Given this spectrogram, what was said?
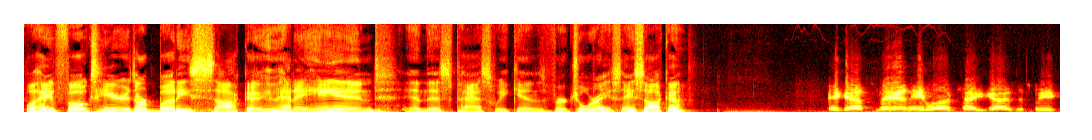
Well, hey, folks, here is our buddy Saka, who had a hand in this past weekend's virtual race. Hey, Saka. Hey, Gas Man. Hey, Lugs. How you guys this week?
